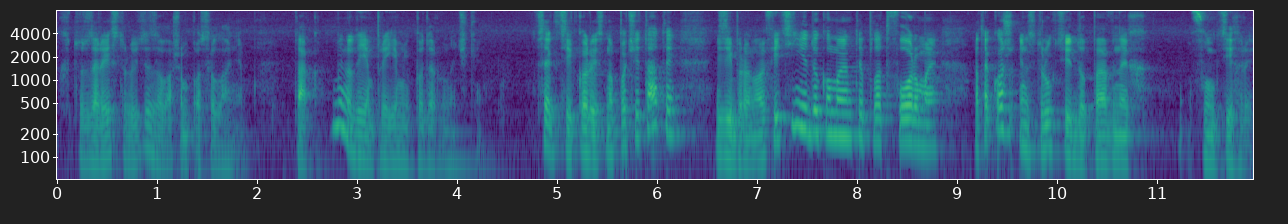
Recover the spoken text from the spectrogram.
хто зареєструється за вашим посиланням. Так, ми надаємо приємні подаруночки. В секції корисно почитати, зібрано офіційні документи платформи, а також інструкції до певних функцій гри.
